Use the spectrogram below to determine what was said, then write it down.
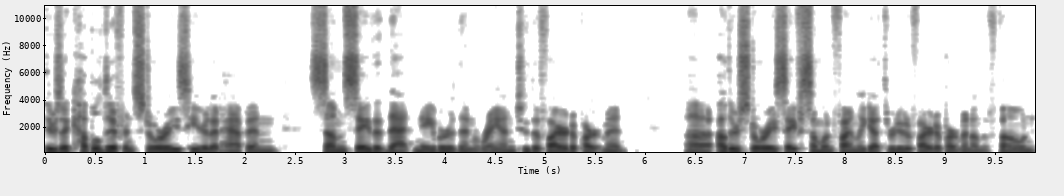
There's a couple different stories here that happen. Some say that that neighbor then ran to the fire department. Uh, other stories say someone finally got through to the fire department on the phone.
